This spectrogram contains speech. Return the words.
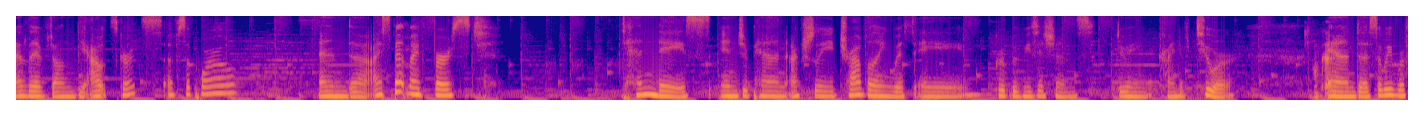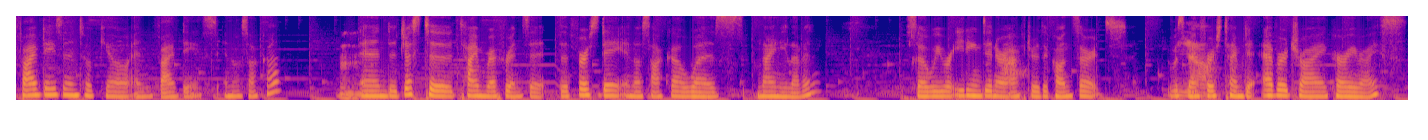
I lived on the outskirts of Sapporo. And uh, I spent my first 10 days in Japan actually traveling with a group of musicians doing a kind of tour. okay And uh, so we were five days in Tokyo and five days in Osaka. Mhm. And just to time reference it, the first day in Osaka was 9 11. So we were eating dinner after the concert. It was my first time to ever try curry rice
